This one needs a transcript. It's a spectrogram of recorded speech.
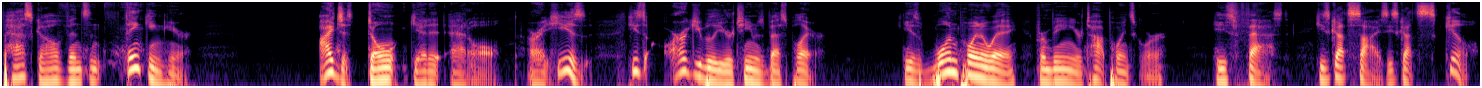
Pascal Vincent thinking here? I just don't get it at all. All right, he is he's arguably your team's best player. He is one point away from being your top point scorer. He's fast. He's got size. He's got skill.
